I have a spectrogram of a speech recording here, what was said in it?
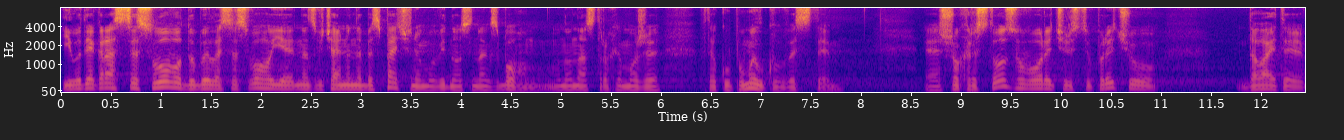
І от якраз це слово добилося свого є надзвичайно небезпечним у відносинах з Богом. Воно нас трохи може в таку помилку ввести. Е, Що Христос говорить через цю притчу, давайте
